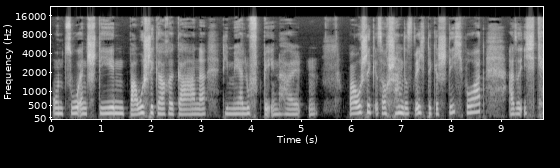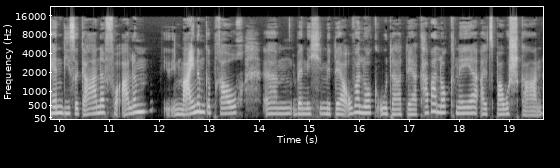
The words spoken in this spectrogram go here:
und so entstehen bauschigere Garne, die mehr Luft beinhalten. Bauschig ist auch schon das richtige Stichwort. Also ich kenne diese Garne vor allem in meinem Gebrauch, ähm, wenn ich mit der Overlock oder der Coverlock nähe, als Bauschgarn.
